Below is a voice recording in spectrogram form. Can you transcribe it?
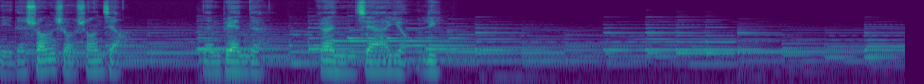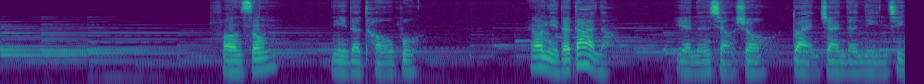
你的双手双脚能变得更加有力，放松你的头部，让你的大脑也能享受短暂的宁静，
